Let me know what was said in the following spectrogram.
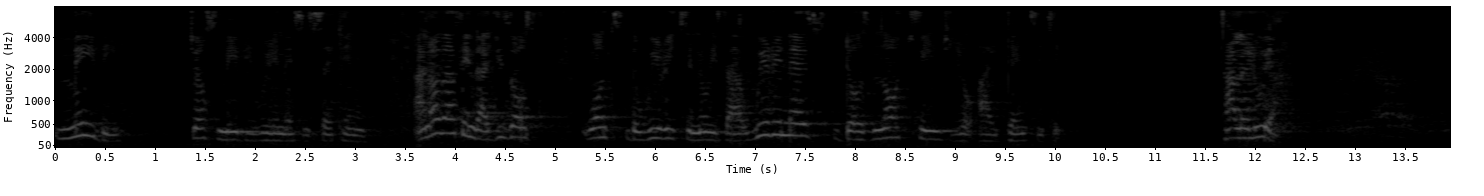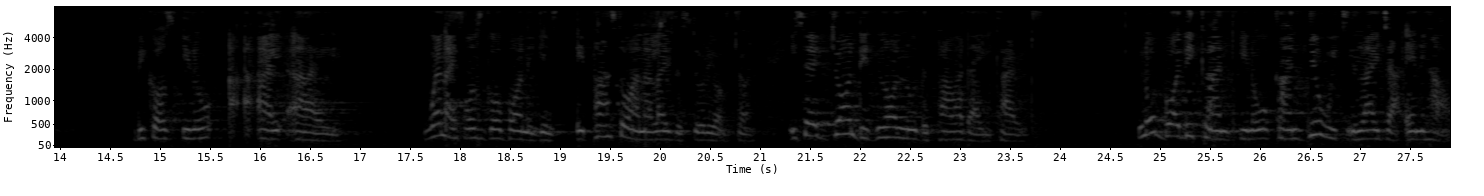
maybe just maybe weariness is setting in. Another thing that Jesus wants the weary to know is that weariness does not change your identity. Hallelujah. Because, you know, I, I, when I first got born again, a pastor analyzed the story of John. He said John did not know the power that he carried. Nobody can, you know, can deal with Elijah anyhow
